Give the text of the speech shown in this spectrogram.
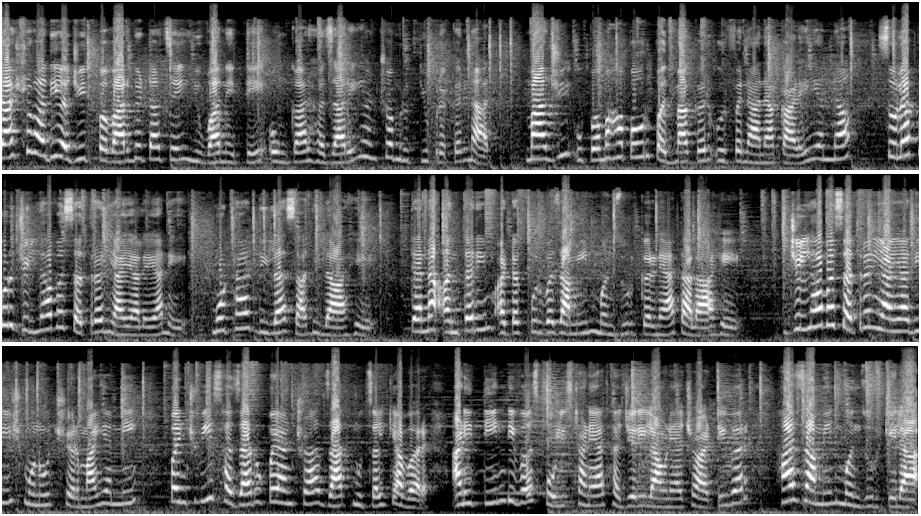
राष्ट्रवादी अजित पवार गटाचे युवा नेते ओंकार हजारे यांच्या मृत्यू प्रकरणात माजी उपमहापौर पद्माकर उर्फ नाना काळे यांना सोलापूर जिल्हा व सत्र न्यायालयाने मोठा दिलासा दिला आहे. त्यांना अंतरिम अटकपूर्व जामीन मंजूर करण्यात आला आहे. जिल्हा व सत्र न्यायाधीश मनोज शर्मा यांनी पंचवीस हजार रुपयांच्या जात मुचलक्यावर आणि तीन दिवस पोलीस ठाण्यात हजेरी लावण्याच्या अटीवर हा जामीन मंजूर केला.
